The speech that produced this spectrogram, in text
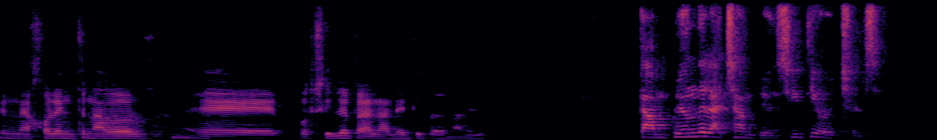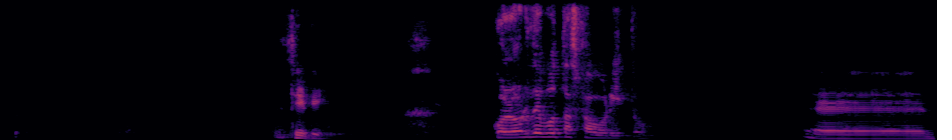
el mejor entrenador eh, posible para el Atlético de Madrid. Campeón de la Champions, City o Chelsea. City. Color de botas favorito. Eh,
